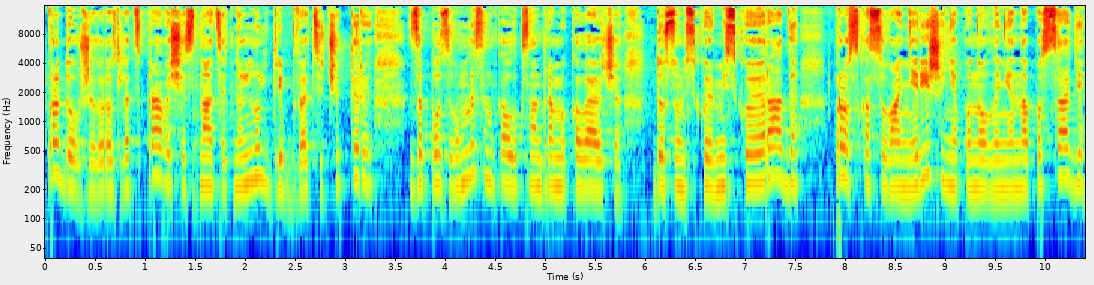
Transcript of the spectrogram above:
продовжив розгляд справи 16.00 дріб 24 за позовом Лисенка Олександра Миколайовича до Сумської міської ради про скасування рішення, поновлення на посаді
